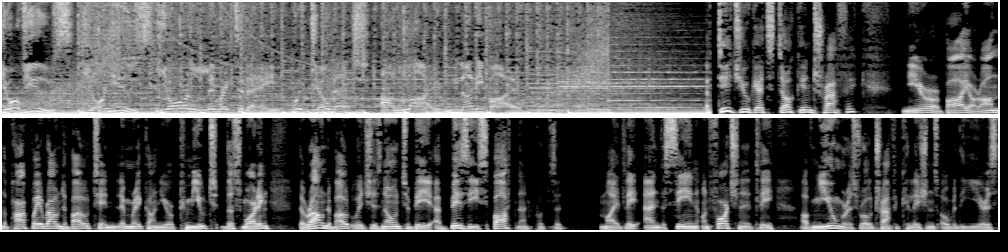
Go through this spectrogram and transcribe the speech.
Your views, your news, your Limerick today with Joe Nash on Live 95. Did you get stuck in traffic? Near or by or on the Parkway roundabout in Limerick on your commute this morning. The roundabout, which is known to be a busy spot, that puts it mildly, and the scene, unfortunately, of numerous road traffic collisions over the years.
